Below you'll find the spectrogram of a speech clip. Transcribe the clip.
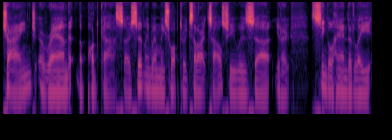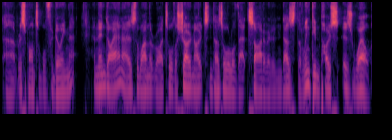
change around the podcast. So certainly when we swapped to Accelerate Sales, she was, uh, you know, single-handedly uh, responsible for doing that. And then Diana is the one that writes all the show notes and does all of that side of it and does the LinkedIn posts as well.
